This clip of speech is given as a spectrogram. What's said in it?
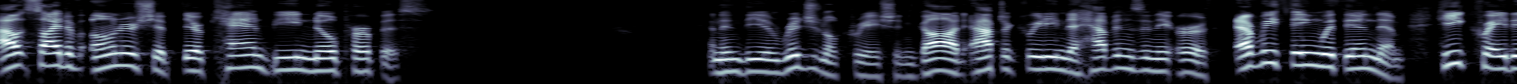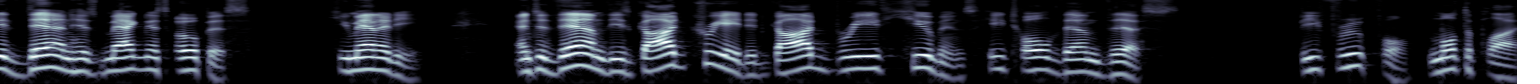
Outside of ownership, there can be no purpose. And in the original creation, God, after creating the heavens and the earth, everything within them, He created then His magnus opus, humanity. And to them, these God created, God breathed humans, He told them this Be fruitful, multiply,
